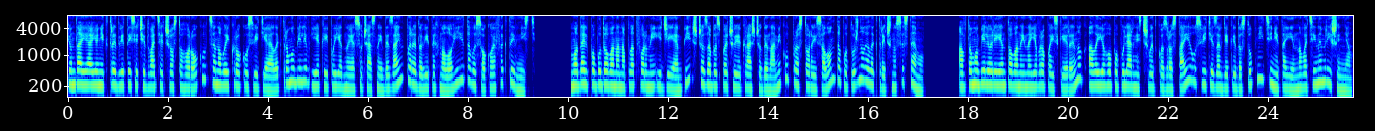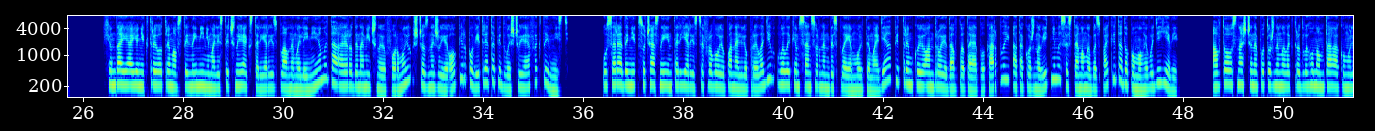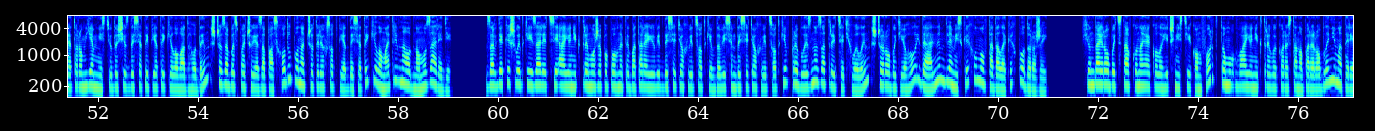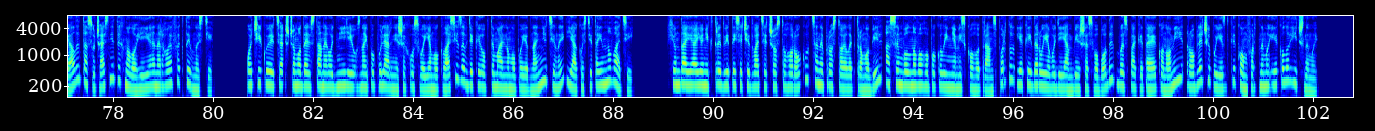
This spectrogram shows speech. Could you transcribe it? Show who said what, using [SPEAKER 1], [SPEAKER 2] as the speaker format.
[SPEAKER 1] Hyundai Ioniq 3 2026 року це новий крок у світі електромобілів, який поєднує сучасний дизайн, передові технології та високу ефективність. Модель побудована на платформі EGMP, що забезпечує кращу динаміку, просторий салон та потужну електричну систему. Автомобіль орієнтований на європейський ринок, але його популярність швидко зростає у світі завдяки доступній ціні та інноваційним рішенням. Hyundai Ioniq 3 отримав стильний мінімалістичний екстер'єр із плавними лініями та аеродинамічною формою, що знижує опір повітря та підвищує ефективність. Усередині сучасний інтер'єр із цифровою панеллю приладів, великим сенсорним дисплеєм мультимедіа, підтримкою Android Auto та Apple CarPlay, а також новітніми системами безпеки та допомоги водієві. Авто оснащене потужним електродвигуном та акумулятором ємністю до 65 кВт годин, що забезпечує запас ходу понад 450 км на одному заряді. Завдяки швидкій зарядці Ioniq 3 може поповнити батарею від 10% до 80% приблизно за 30 хвилин, що робить його ідеальним для міських умов та далеких подорожей. Hyundai робить ставку на екологічність і комфорт, тому в Ioniq 3 використано перероблені матеріали та сучасні технології енергоефективності. Очікується, що модель стане однією з найпопулярніших у своєму класі завдяки оптимальному поєднанню ціни, якості та інновацій. Hyundai Ioniq 3 2026 року це не просто електромобіль, а символ нового покоління міського транспорту, який дарує водіям більше свободи, безпеки та економії, роблячи поїздки комфортними і екологічними.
